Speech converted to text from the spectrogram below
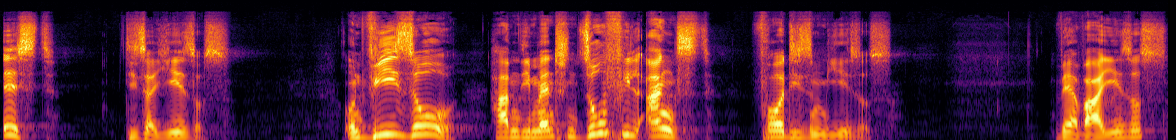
ist dieser Jesus? Und wieso haben die Menschen so viel Angst vor diesem Jesus? Wer war Jesus?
